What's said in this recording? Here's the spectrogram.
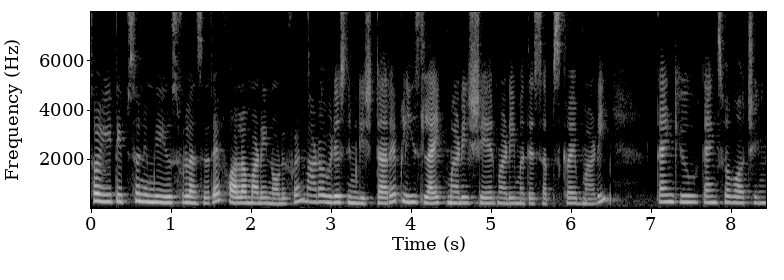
ಸೊ ಈ ಟಿಪ್ಸು ನಿಮಗೆ ಯೂಸ್ಫುಲ್ ಅನಿಸಿದ್ರೆ ಫಾಲೋ ಮಾಡಿ, ನೋಡಿ ಫ್ರೆಂಡ್ ಮಾಡೋ ವೀಡಿಯೋಸ್ ನಿಮ್ಗೆ ಇಷ್ಟ ಆದರೆ ಪ್ಲೀಸ್ ಲೈಕ್ ಮಾಡಿ ಶೇರ್ ಮಾಡಿ ಮತ್ತು ಸಬ್ಸ್ಕ್ರೈಬ್ ಮಾಡಿ. Thank you thanks for watching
